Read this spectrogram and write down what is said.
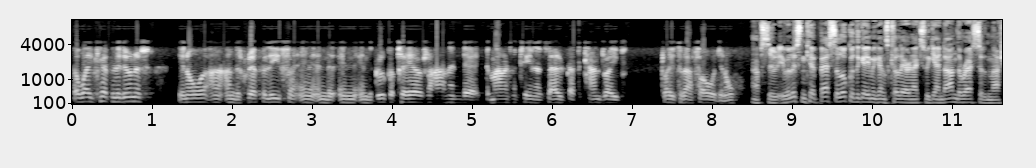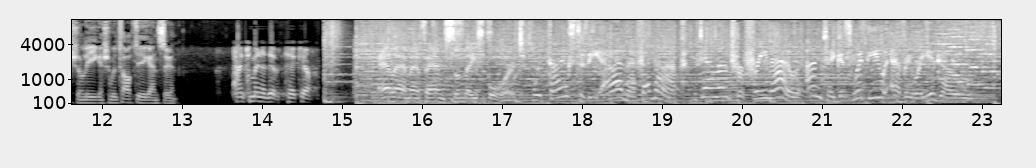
they're well doing it. You know, and there's great belief in, in the in, in, the group of players and in the, the management team themselves that they can drive drive to that forward, you know. Absolutely. Well, listen, Kit, best of luck with the game against Kildare next weekend and the rest of the National League, and we'll talk to you again soon. Thanks a million, David. Take care. LMFM Sunday Sport. With thanks to the LMFM app. Download for free now and take us with you everywhere you go.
